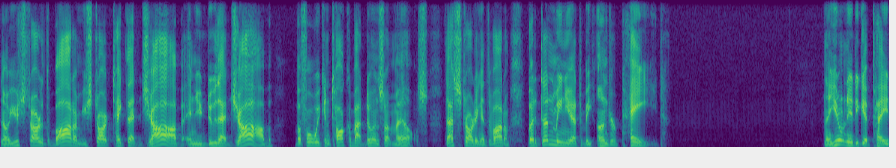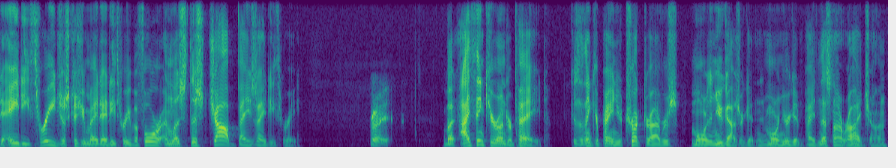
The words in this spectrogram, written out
No, you start at the bottom, you start, take that job, and you do that job before we can talk about doing something else. That's starting at the bottom. But it doesn't mean you have to be underpaid. Now, you don't need to get paid 83 just because you made 83 before, unless this job pays 83. Right. But I think you're underpaid because I think you're paying your truck drivers more than you guys are getting, more than you're getting paid. And that's not right, John.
